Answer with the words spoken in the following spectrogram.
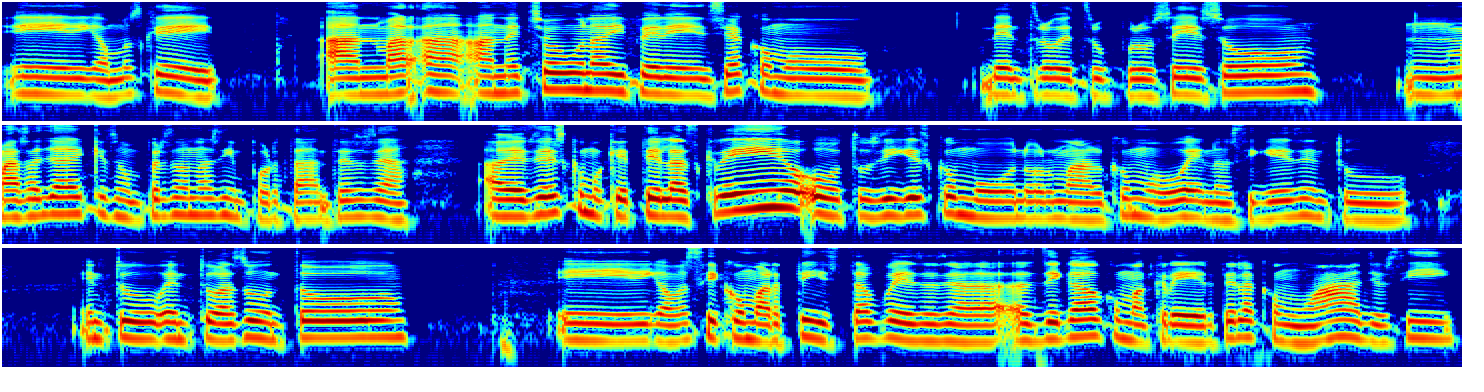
eh, digamos que han, han hecho una diferencia como dentro de tu proceso más allá de que son personas importantes, o sea, a veces como que te las has creído o tú sigues como normal, como bueno, sigues en tu, en tu, en tu asunto, eh, digamos que como artista, pues, o sea, has llegado como a creértela como, ah, yo sí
